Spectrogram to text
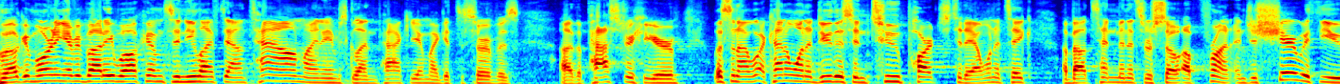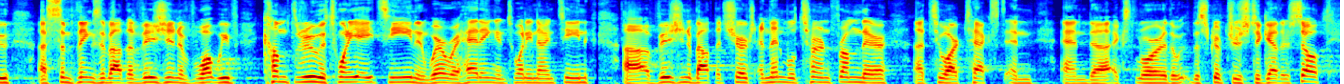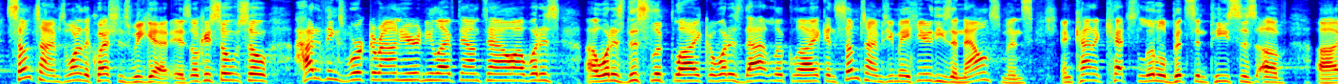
Well, good morning, everybody. Welcome to New Life Downtown. My name is Glenn Packiam. I get to serve as uh, the pastor here. Listen, I, I kind of want to do this in two parts today. I want to take about 10 minutes or so up front and just share with you uh, some things about the vision of what we've come through with 2018 and where we're heading in 2019, uh, a vision about the church, and then we'll turn from there uh, to our text and, and uh, explore the, the scriptures together. So sometimes one of the questions we get is okay, so, so how do things work around here at New Life Downtown? Uh, what, is, uh, what does this look like or what does that look like? And sometimes you may hear these announcements and kind of catch little bits and pieces of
